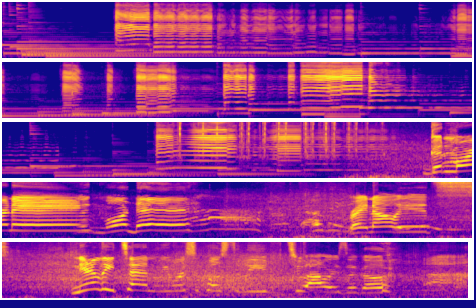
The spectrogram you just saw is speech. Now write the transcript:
Good morning! Good morning! Right now it's nearly 10. We were supposed to leave two hours ago. Ah,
